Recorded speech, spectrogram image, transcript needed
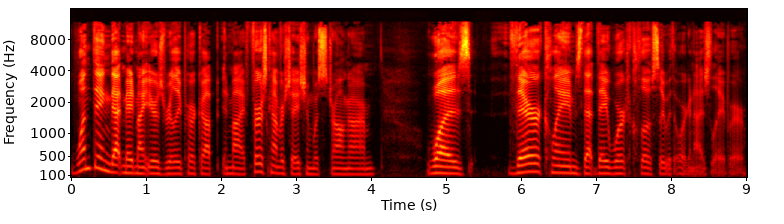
One thing that made my ears really perk up in my first conversation with StrongArm was their claims that they worked closely with organized labor.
